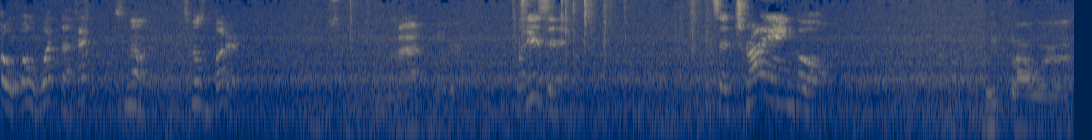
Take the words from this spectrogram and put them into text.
Oh, oh, what the heck? Smell it. It smells butter. It's mad butter. What is it? It's a triangle. Wheat flour,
